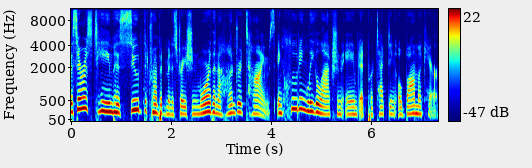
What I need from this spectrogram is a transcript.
Becerra's team has sued the Trump administration more than a hundred times, including legal action aimed at protecting Obamacare.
